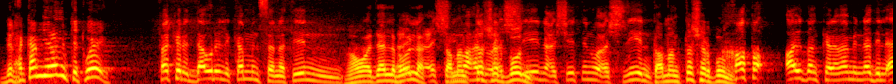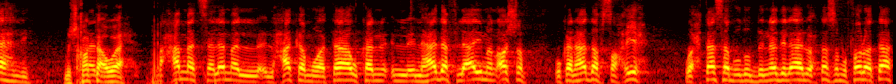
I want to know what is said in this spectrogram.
دي الحكام دي لازم تتوقف. فاكر الدوري اللي كان من سنتين؟ هو ده اللي بقول لك. 18 point 20 2022 18 point خطأ أيضا كان أمام النادي الأهلي. مش خطأ واحد. محمد سلامة ال- الحكم وقتها وكان ال- الهدف لأيمن أشرف وكان هدف صحيح واحتسبوا ضد النادي الأهلي واحتسبوا فاول وقتها.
